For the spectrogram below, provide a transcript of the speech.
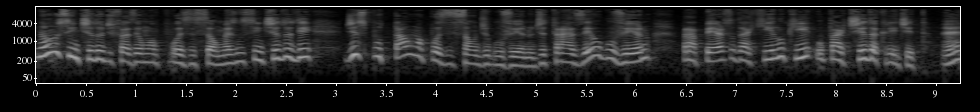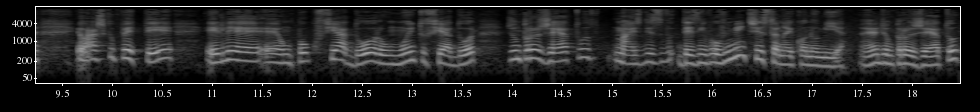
Não no sentido de fazer uma oposição, mas no sentido de disputar uma posição de governo, de trazer o governo para perto daquilo que o partido acredita. Né? Eu acho que o PT ele é, é, um pouco fiador, ou muito fiador, de um projeto mais desenvolvimentista na economia, né? de um projeto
